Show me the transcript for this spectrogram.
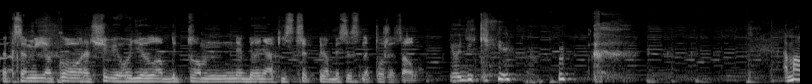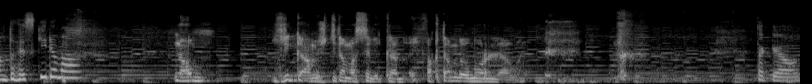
Tak jsem ji jako radši vyhodil, aby tam nebyly nějaký střepy, aby ses nepořezal. Jo, díky. A mám to hezký doma? No, říkám, že ti tam asi vykradli. Fakt tam byl bordel. Tak jo.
